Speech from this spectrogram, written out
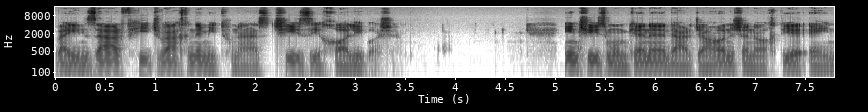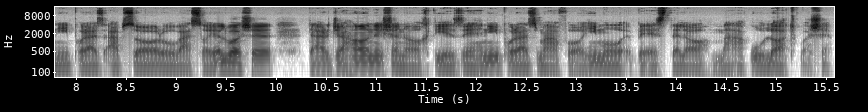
و این ظرف هیچ وقت نمی‌تونه از چیزی خالی باشه. این چیز ممکنه در جهان شناختی عینی پر از ابزار و وسایل باشه در جهان شناختی ذهنی پر از مفاهیم و به اصطلاح معقولات باشه.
